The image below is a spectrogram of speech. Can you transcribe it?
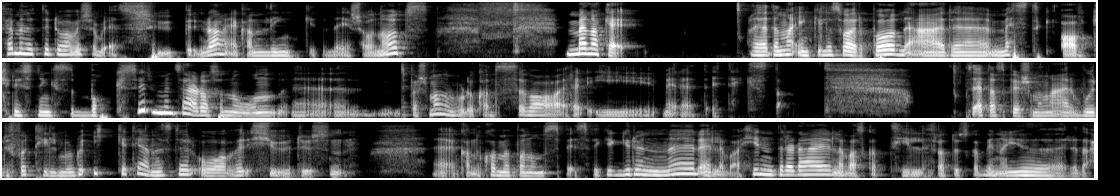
fem minutter til over, så blir jeg superglad. Jeg kan linke til det i shownotes. Men ok. Eh, den er enkel å svare på. Det er eh, mest avkrysningsbokser, men så er det også noen eh, spørsmål hvor du kan svare i mer et, et tekst. Da. Så et av spørsmålene er hvorfor tilbyr du ikke tjenester over 20 000? Eh, kan du komme på noen spesifikke grunner, eller hva hindrer deg, eller hva skal til for at du skal begynne å gjøre det?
